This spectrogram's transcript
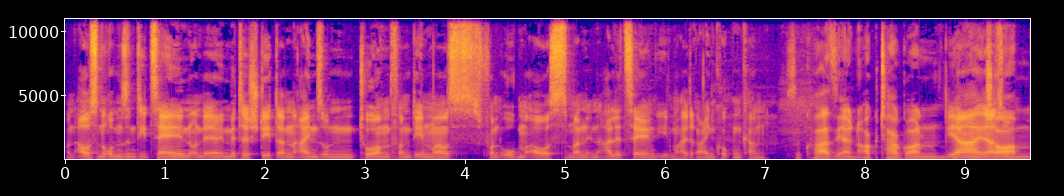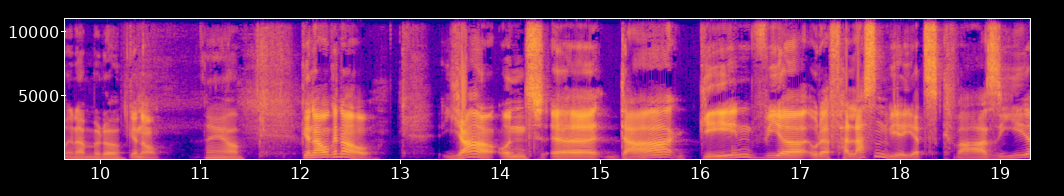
und außenrum sind die Zellen und in der Mitte steht dann ein so ein Turm, von dem aus, von oben aus man in alle Zellen eben halt reingucken kann. So quasi ein Oktagon Ja, mit einem ja, so. Turm in der Mitte. Genau. Naja. Genau, genau. Ja, und äh, da gehen wir oder verlassen wir jetzt quasi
